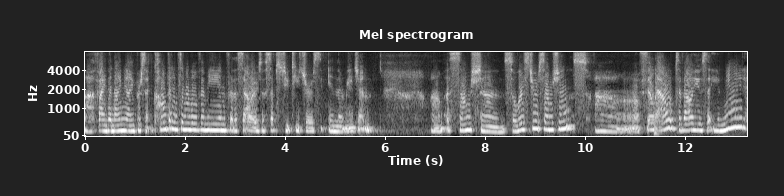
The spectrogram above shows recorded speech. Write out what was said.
Uh, find the 99% confidence interval of the mean for the salaries of substitute teachers in the region. Um, assumptions. So list your assumptions, uh, fill out the values that you need,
